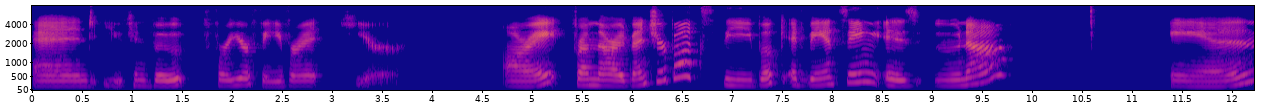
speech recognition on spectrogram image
and you can vote for your favorite here. All right, from our adventure books, the book advancing is Una. And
